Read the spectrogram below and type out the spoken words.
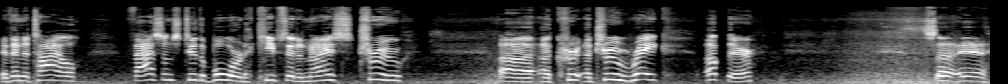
and then the tile fastens to the board, keeps it a nice, true, uh, a, a, true rake up there. So, yeah.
